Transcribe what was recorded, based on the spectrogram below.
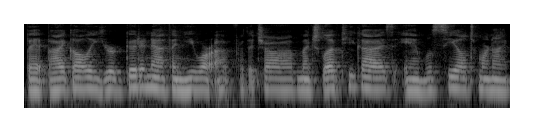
but by golly, you're good enough and you are up for the job. Much love to you guys, and we'll see y'all tomorrow night.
